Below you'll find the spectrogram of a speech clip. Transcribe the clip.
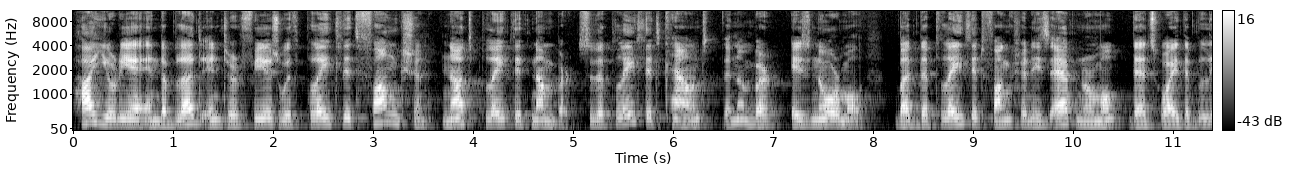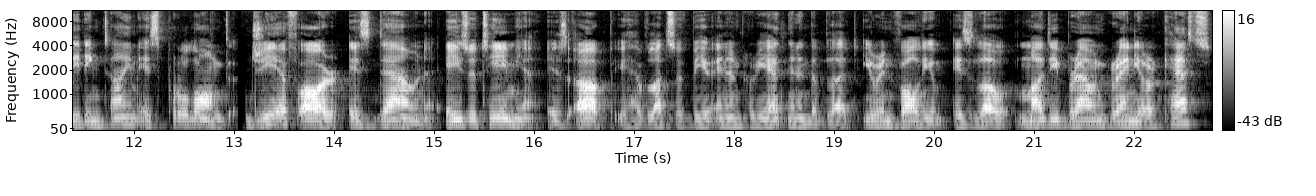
High urea in the blood interferes with platelet function, not platelet number. So the platelet count, the number, is normal but the platelet function is abnormal, that's why the bleeding time is prolonged. GFR is down, azotemia is up, you have lots of BUN and creatinine in the blood, urine volume is low, muddy brown granular casts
